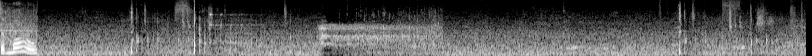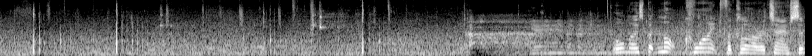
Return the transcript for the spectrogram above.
It's. Almost, but not quite for Clara Tauson.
